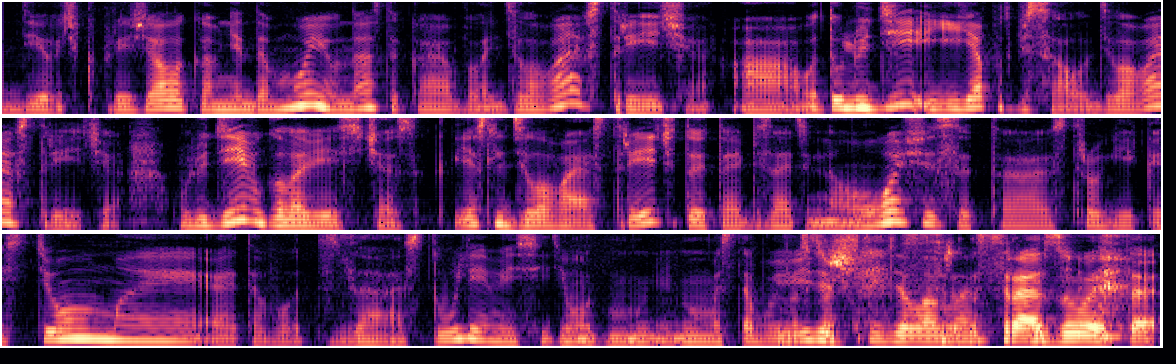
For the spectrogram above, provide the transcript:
девочка приезжала ко мне домой, и у нас такая была деловая встреча. А вот у людей, и я подписала, деловая встреча. У людей в голове сейчас, если деловая встреча, то это обязательно офис, это строгие костюмы, это вот за стульями сидим. Вот мы с тобой, Ну, видишь, деловая сразу это,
